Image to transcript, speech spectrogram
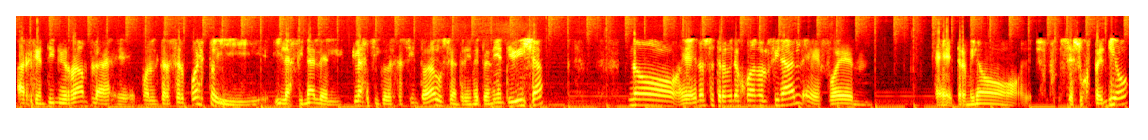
Argentino y Rampla por el tercer puesto y, la final del clásico del Jacinto Dauce entre Independiente y Villa. No, no se terminó jugando el final, fue terminó, se suspendió.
